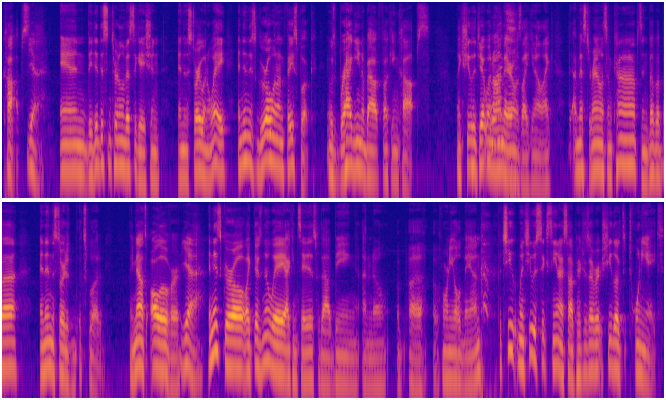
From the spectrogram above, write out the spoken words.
cops. Yeah. And they did this internal investigation, and then the story went away. And then this girl went on Facebook and was bragging about fucking cops. Like she legit went What? on there and was like, you know, like I messed around with some cops and blah blah blah. And then the story just exploded. Like now it's all over. Yeah. And this girl, like, there's no way I can say this without being, I don't know, a, a, a horny old man. But she, when she was 16, I saw pictures of her. She looked 28.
